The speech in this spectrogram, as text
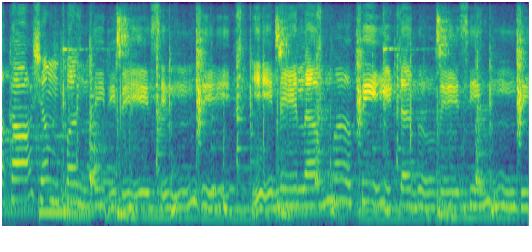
ఆకాశం పందిరి వేసింది ఈ నెలమ్మ పీటను వేసింది.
